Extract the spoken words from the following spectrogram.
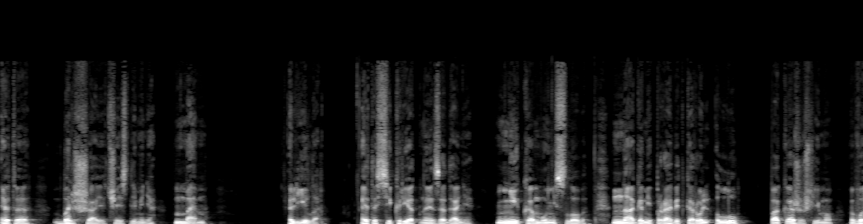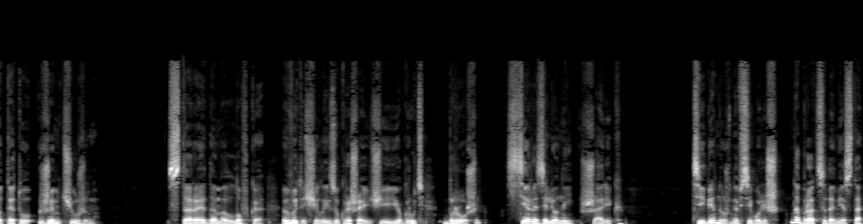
Это большая честь для меня, мэм. Лила, это секретное задание. Никому ни слова. Нагами правит король Лу. Покажешь ему вот эту жемчужину. Старая дама ловко вытащила из украшающей ее грудь броши серо-зеленый шарик. Тебе нужно всего лишь добраться до места,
